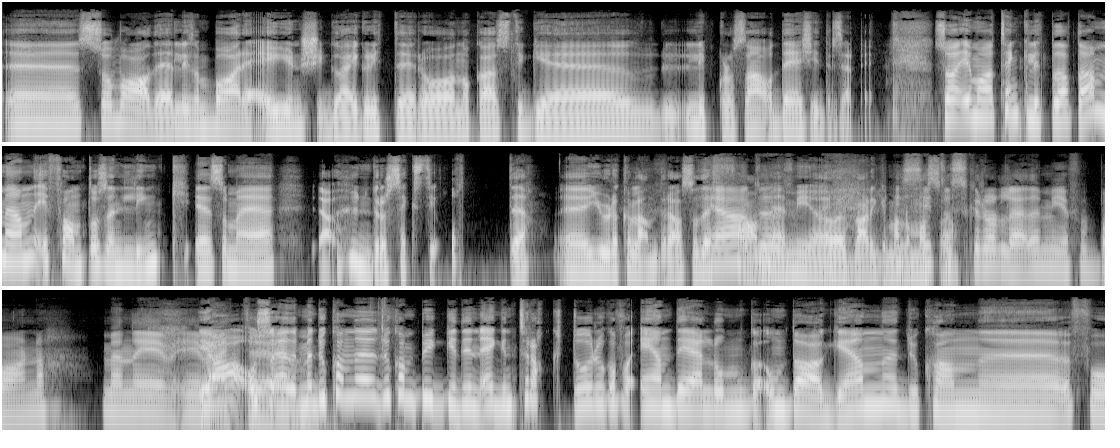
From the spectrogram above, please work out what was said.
eh, så var det liksom bare øyenskygger i glitter og noen stygge lipglosser, og det er jeg ikke interessert i. Så jeg må tenke litt på dette, men jeg fant også en link eh, som er ja, 168 eh, julekalendere, så det er Ja, faen meg mye å velge mellom. Sitter Altså. og scroller. Det er mye for barn, da. Men jeg, jeg Ja, vet, det, eh, men du kan, du kan bygge din egen traktor, du kan få én del om, om dagen. Du kan uh, få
